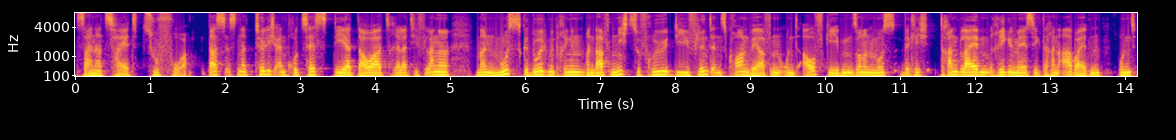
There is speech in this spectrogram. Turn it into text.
seiner Zeit zuvor. Das ist natürlich ein Prozess, der dauert relativ lange. Man muss Geduld mitbringen. Man darf nicht zu früh die Flinte ins Korn werfen und aufgeben, sondern man muss wirklich dranbleiben, regelmäßig daran arbeiten. Und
